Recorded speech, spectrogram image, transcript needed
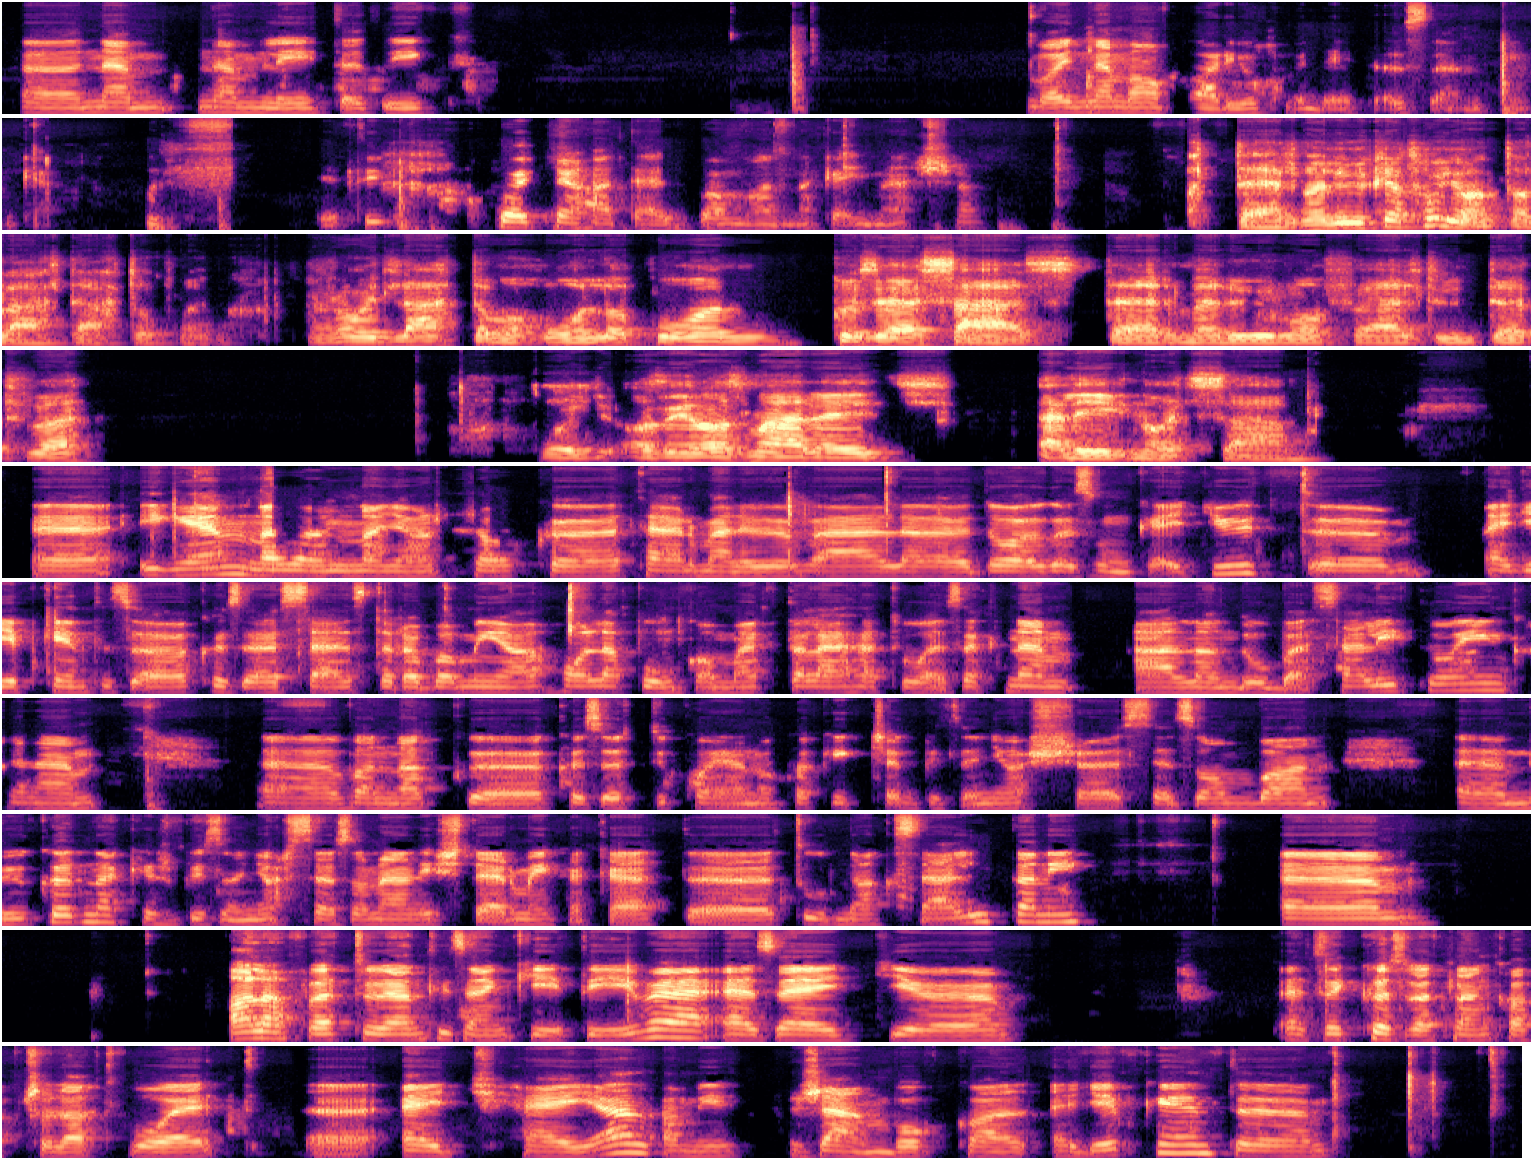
ö, nem, nem létezik, vagy nem akarjuk, hogy létezzen inkább kölcsönhatásban vannak egymásra. A termelőket hogyan találtátok meg? Mert ahogy láttam a honlapon, közel száz termelő van feltüntetve. Hogy azért az már egy elég nagy szám. Igen, nagyon-nagyon sok termelővel dolgozunk együtt. Egyébként ez a közel száz darab, ami a honlapunkon megtalálható, ezek nem állandó beszállítóink, hanem vannak közöttük olyanok, akik csak bizonyos szezonban működnek, és bizonyos szezonális termékeket tudnak szállítani. Alapvetően 12 éve ez egy, ez egy közvetlen kapcsolat volt egy helyjel, ami zsámbokkal egyébként.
